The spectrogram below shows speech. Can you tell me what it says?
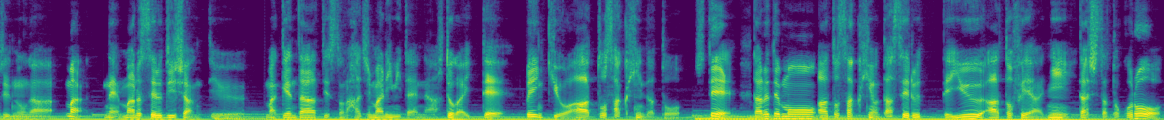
ていうのが、まあね、マルセル・デュシャンっていう、まあ、現代アーティストの始まりみたいな人がいて、便器をアート作品だとして、誰でもアート作品を出せるっていうアートフェアに出したところ、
